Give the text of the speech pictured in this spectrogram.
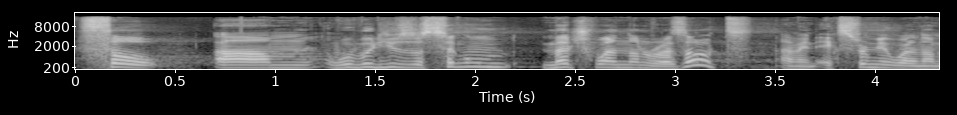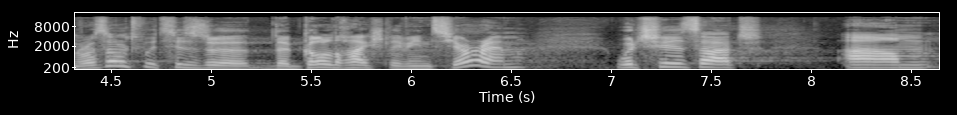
So um, we will use a second much well-known result, I mean extremely well-known result, which is the, the Goldreich-Levin theorem, which is that um,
